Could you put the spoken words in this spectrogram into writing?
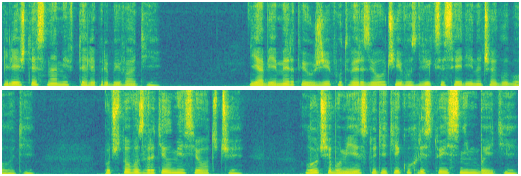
или ще с нами в теле пребивати? Я бе мертви ожив, отверзи очи и воздвиг се седи и нача глаголати. Под что возвратил ми си отче? Лучше бо ми есть идти ко Христу и с ним быть,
